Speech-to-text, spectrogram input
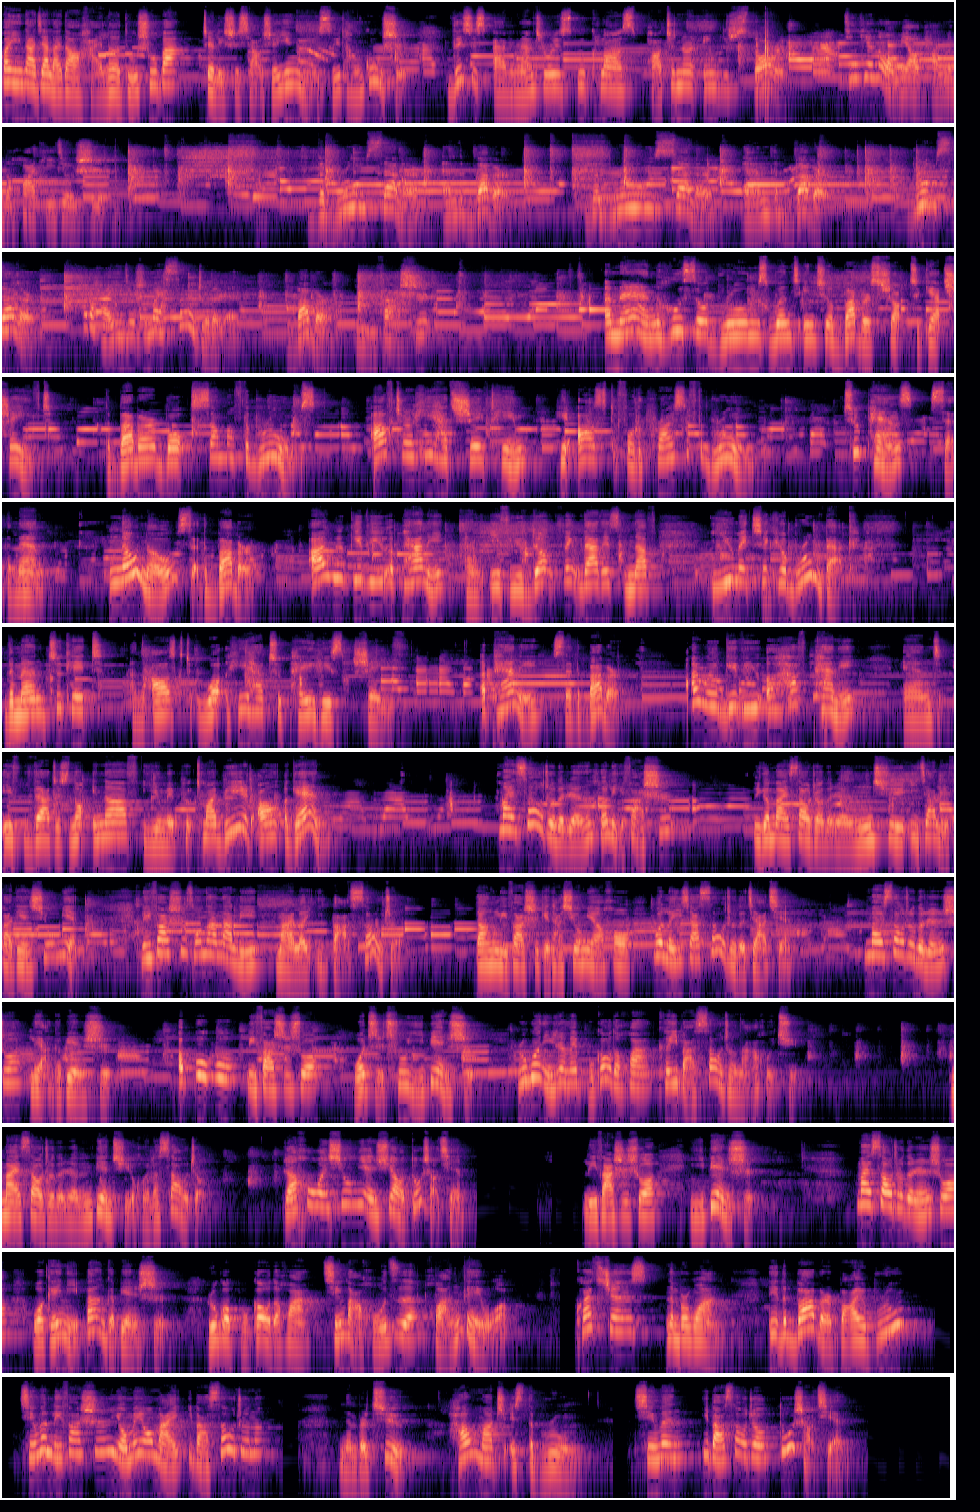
欢迎大家来到海乐读书吧，这里是小学英语随堂故事。This is elementary school class partner English story。今天呢，我们要谈论的话题就是 The broom seller and the barber。The broom seller and the barber。Broom seller，它的含义就是卖扫帚的人。Barber，理发师。A man who sold brooms went into a barber's shop to get shaved. The barber bought some of the brooms. After he had shaved him, he asked for the price of the broom. Two pence, said the man. No, no, said the barber. I will give you a penny, and if you don't think that is enough, you may take your broom back. The man took it and asked what he had to pay his shave. A penny, said the barber. I will give you a half penny, and if that is not enough, you may put my beard on again. 卖扫帚的人和理发师。一个卖扫帚的人去一家理发店修面，理发师从他那里买了一把扫帚。当理发师给他修面后，问了一下扫帚的价钱，卖扫帚的人说两个便士。啊，不不，理发师说，我只出一便士。如果你认为不够的话，可以把扫帚拿回去。卖扫帚的人便取回了扫帚，然后问修面需要多少钱。理发师说一便士。卖扫帚的人说：“我给你半个便士，如果不够的话，请把胡子还给我。” Questions number one: Did the barber buy a broom? 请问理发师有没有买一把扫帚呢？Number two: How much is the broom? 请问一把扫帚多少钱？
